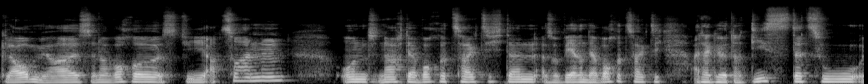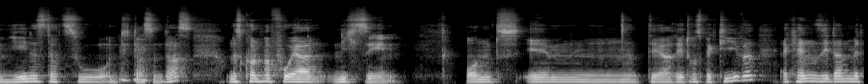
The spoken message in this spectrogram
glauben, ja, ist in einer Woche, ist die abzuhandeln. Und nach der Woche zeigt sich dann, also während der Woche zeigt sich, ah, da gehört noch dies dazu und jenes dazu und mhm. das und das. Und das konnte man vorher nicht sehen. Und in der Retrospektive erkennen sie dann mit,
